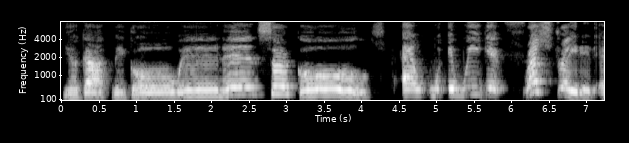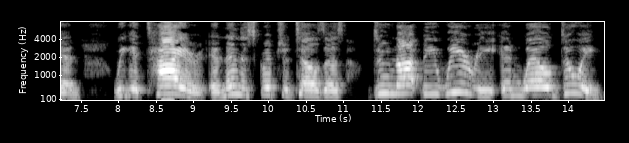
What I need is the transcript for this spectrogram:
You got me going in circles. And if we get frustrated and we get tired, and then the scripture tells us, do not be weary in well doing,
